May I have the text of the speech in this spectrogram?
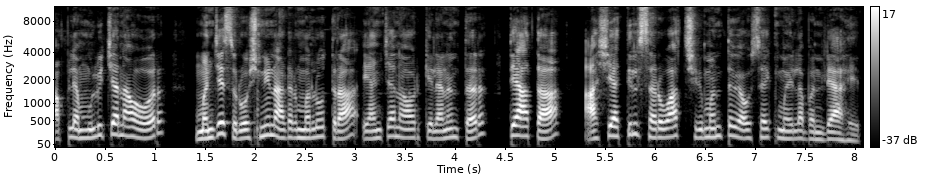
आपल्या मुलीच्या नावावर म्हणजेच रोशनी नाडर मल्होत्रा यांच्या नावावर केल्यानंतर त्या आता आशियातील सर्वात श्रीमंत व्यावसायिक महिला बनल्या आहेत.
